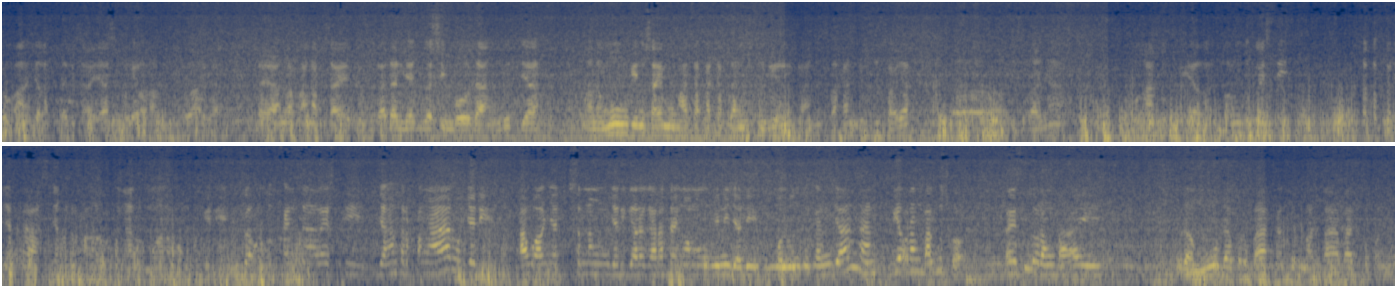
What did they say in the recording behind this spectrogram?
doa aja lah dari saya sebagai orang tua ya. Saya anggap anak saya juga dan dia juga simbol dangdut ya. Mana mungkin saya mau ngacak-ngacak dangdut sendiri kan? Bahkan justru saya eh, istilahnya mengatur dia lah. Kalau untuk Lesti tetap kerja keras, jangan terpengaruh dengan omongan-omongan begini. Juga untuk fansnya Lesti, jangan terpengaruh jadi awalnya seneng jadi gara-gara saya ngomong gini jadi melunturkan jangan. Dia orang bagus kok. Lesti orang baik, udah muda, berbakat, bermartabat. Pokoknya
